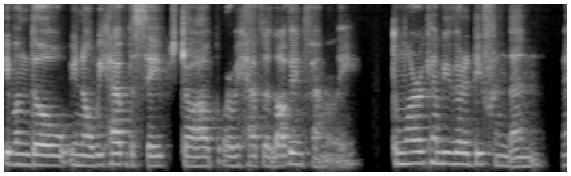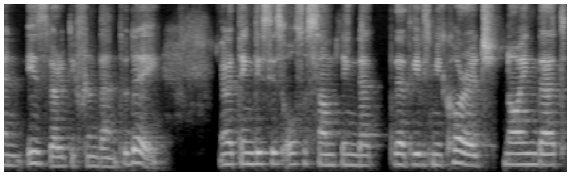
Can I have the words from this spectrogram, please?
even though you know we have the safe job or we have the loving family tomorrow can be very different than and is very different than today. And i think this is also something that that gives me courage knowing that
